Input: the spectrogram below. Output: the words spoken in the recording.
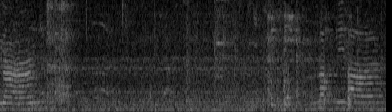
감사합니다. 감사합니다.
